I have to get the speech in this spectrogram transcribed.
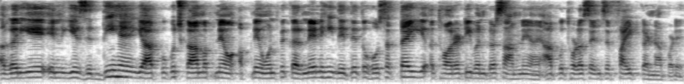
अगर ये इन, ये ज़िद्दी हैं या आपको कुछ काम अपने अपने ओन पे करने नहीं देते तो हो सकता है ये अथॉरिटी बनकर सामने आए। आपको थोड़ा सा इनसे फ़ाइट करना पड़े।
